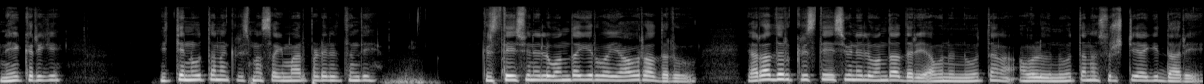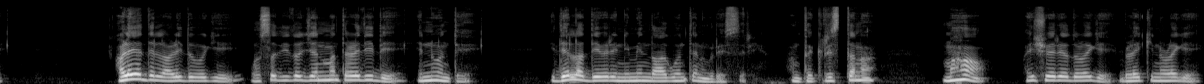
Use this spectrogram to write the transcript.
ಅನೇಕರಿಗೆ ನಿತ್ಯ ನೂತನ ಕ್ರಿಸ್ಮಸ್ ಆಗಿ ಮಾರ್ಪಡಲಿ ತಂದೆ. ಕ್ರಿಸ್ತೇಸುವಿನಲ್ಲಿ ಒಂದಾಗಿರುವ ಯಾರಾದರೂ ಯಾರಾದರೂ ಕ್ರಿಸ್ತೇಸುವಿನಲ್ಲಿ ಒಂದಾದರೆ ಅವನು ನೂತನ, ಅವಳು ನೂತನ ಸೃಷ್ಟಿಯಾಗಿದ್ದಾರೆ. ಹಳೆಯದೆಲ್ಲ ಅಳಿದು ಹೋಗಿ, ಹೊಸದಿದು ಜನ್ಮ ತಳೆದಿದೆ ಎನ್ನುವಂತೆ. ಇದೆಲ್ಲ ದೇವರೇ ನಿಮ್ಮಿಂದ ಆಗುವಂತೆ ಅನುಗ್ರಹಿಸ್ತೀರಿ ಅಂತ ಕ್ರಿಸ್ತನ ಮಹಾ ಐಶ್ವರ್ಯದೊಳಗೆ, ಬೆಳಕಿನೊಳಗೆ,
